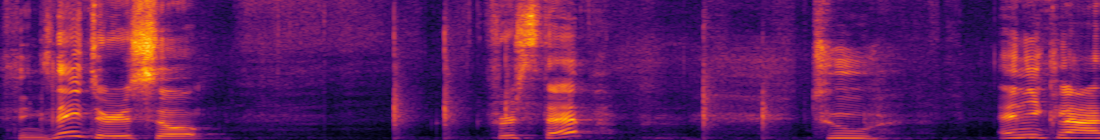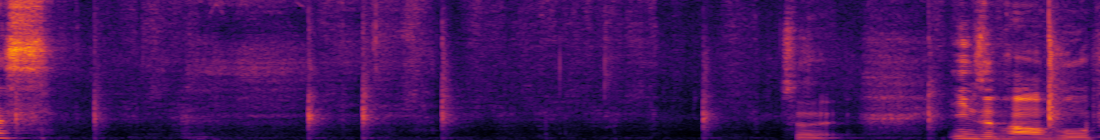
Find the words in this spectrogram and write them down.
things later. So first step, to any class, so in the Brauer group,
